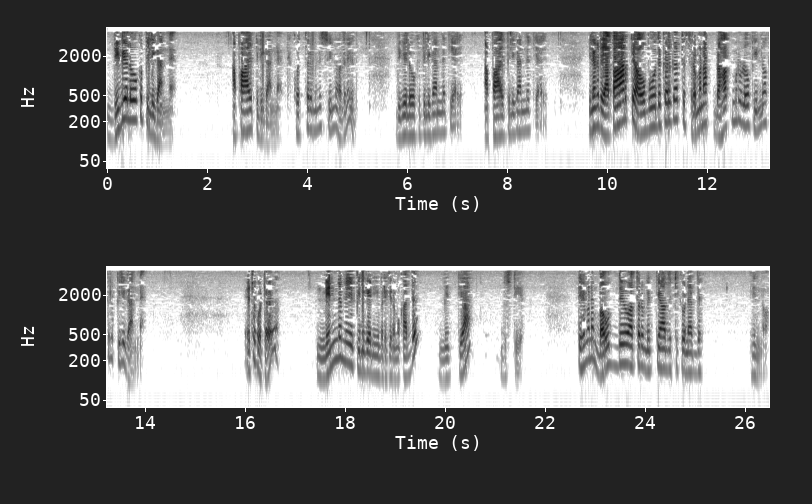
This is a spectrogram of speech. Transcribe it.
දිව්‍ය ලෝක පිළිගන්නේ නැහැ. අපාය පිළිගන්නේ නැහැ. කොච්චර මිනිස්සු ඉන්නවද නේද? දිව්‍ය ලෝක පිළිගන්නේ නැති අය, අපාය පිළිගන්නේ නැති අය. ඊළඟට යථාර්ථය අවබෝධ කරගත්ත ශ්‍රමණක් බ්‍රහ්මරු ලෝකෙ ඉන්නවා කියලා පිළිගන්නේ නැහැ. එතකොට මෙන්න මේ පිළිගැනීමට කියන මොකද්ද? මිත්‍යා දෘෂ්ටිය. එහෙමනම් බෞද්ධයෝ අතර මිත්‍යා දෘෂ්ටිකෝ නැද්ද? ඉන්නවා.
